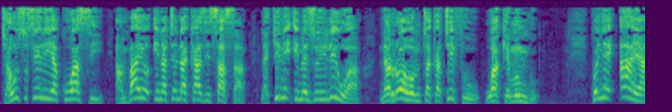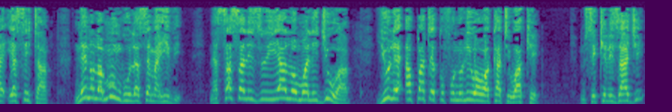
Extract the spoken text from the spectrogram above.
chahusu siri ya kuasi ambayo inatenda kazi sasa lakini imezuiliwa na roho mtakatifu wake mungu. Kwenye aya ya sita, neno la mungu lasema hivi na sasa lizuialo mwalijua yule apate kufunuliwa wakati wake. Msikilizaji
